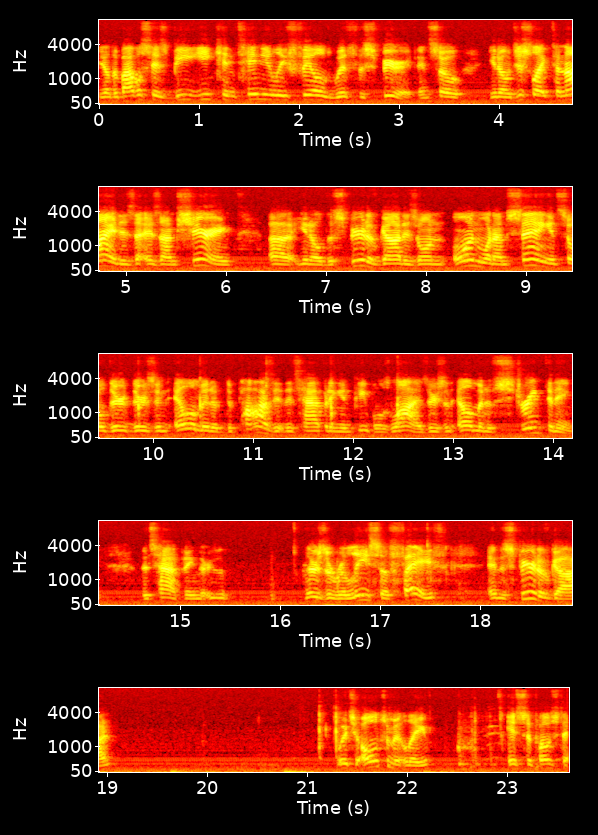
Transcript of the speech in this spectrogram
You know, the Bible says, "Be ye continually filled with the Spirit." And so, you know, just like tonight, as as I'm sharing uh, you know, the Spirit of God is on on what I'm saying, and so there there's an element of deposit that's happening in people's lives. There's an element of strengthening that's happening. There's a, there's a release of faith and the Spirit of God, which ultimately is supposed to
